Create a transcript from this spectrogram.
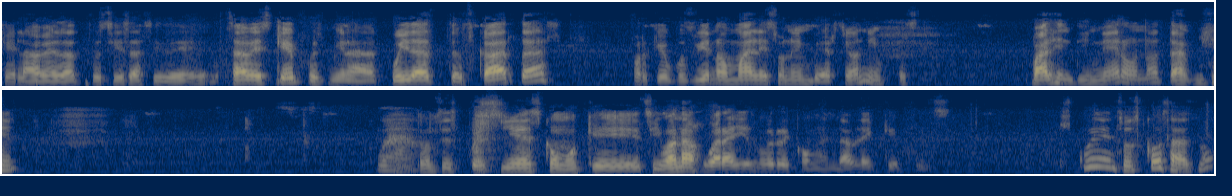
que la verdad pues sí es así de, ¿sabes qué? Pues mira, cuida tus cartas, porque pues bien o mal es una inversión y pues valen dinero, ¿no? También. Entonces pues sí es como que si van a jugar ahí es muy recomendable que pues pues, cuiden sus cosas, ¿no?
